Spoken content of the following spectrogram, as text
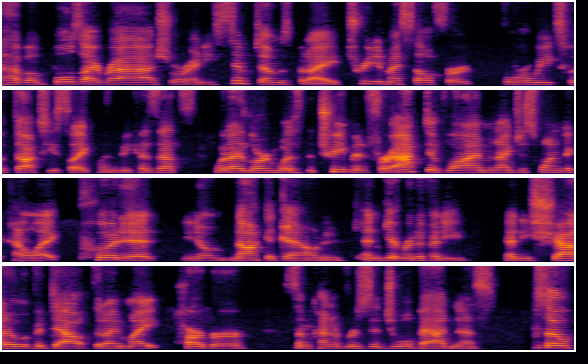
have a bullseye rash or any symptoms, but I treated myself for four weeks with doxycycline because that's what I learned was the treatment for active Lyme. And I just wanted to kind of like put it, you know, knock it down and, and get rid of any any shadow of a doubt that I might harbor some kind of residual badness. So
